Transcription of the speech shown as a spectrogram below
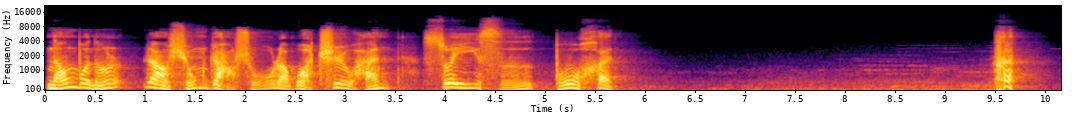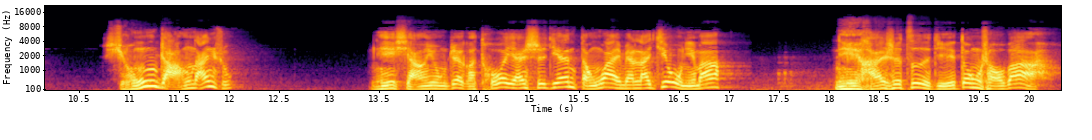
能不能让熊掌熟了，我吃完虽死不恨？哼，熊掌难熟。你想用这个拖延时间，等外面来救你吗？你还是自己动手吧，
